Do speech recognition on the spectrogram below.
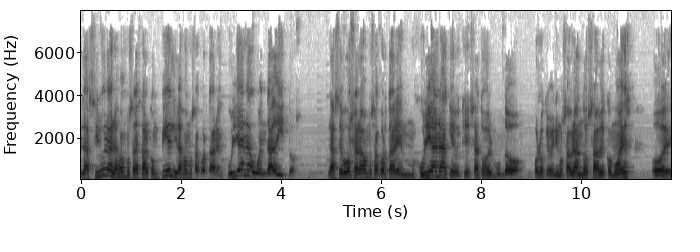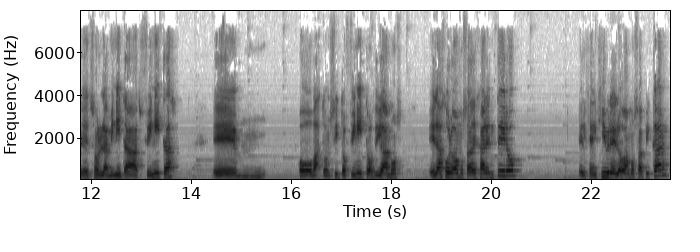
las ciruelas las vamos a dejar con piel y las vamos a cortar en juliana o en daditos. La cebolla la vamos a cortar en juliana, que, que ya todo el mundo, por lo que venimos hablando, sabe cómo es. O, eh, son laminitas finitas. eh, o bastoncitos finitos, digamos. El ajo lo vamos a dejar entero. El jengibre lo vamos a picar.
